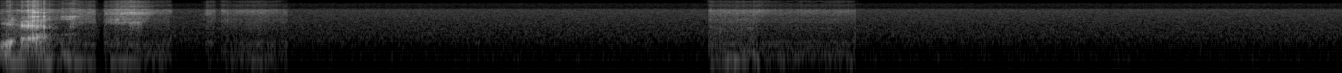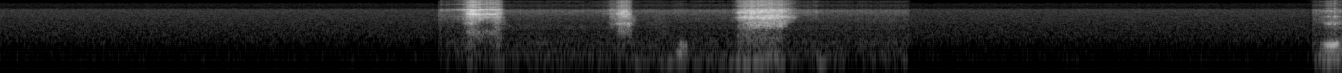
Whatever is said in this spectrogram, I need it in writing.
Yeah. Yeah.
